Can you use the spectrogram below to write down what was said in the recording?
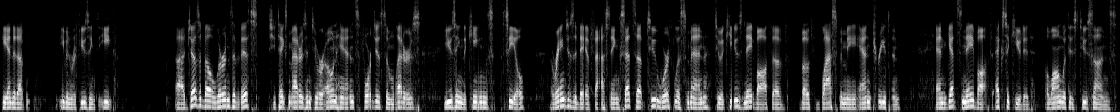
he ended up even refusing to eat. Uh, Jezebel learns of this. She takes matters into her own hands, forges some letters using the king's seal, arranges a day of fasting, sets up two worthless men to accuse Naboth of both blasphemy and treason, and gets Naboth executed along with his two sons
